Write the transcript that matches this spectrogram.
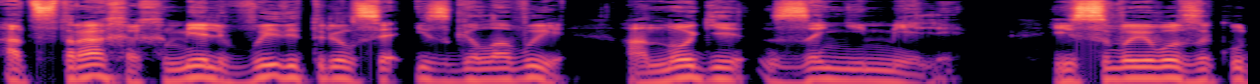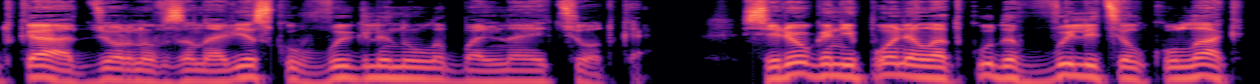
От страха хмель выветрился из головы, а ноги занемели. Из своего закутка, отдернув занавеску, выглянула больная тетка. Серега не понял, откуда вылетел кулак,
